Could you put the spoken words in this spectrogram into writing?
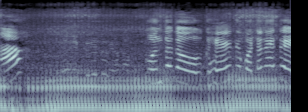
हा कोणतं तो? हे ते बटन आहे ते.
